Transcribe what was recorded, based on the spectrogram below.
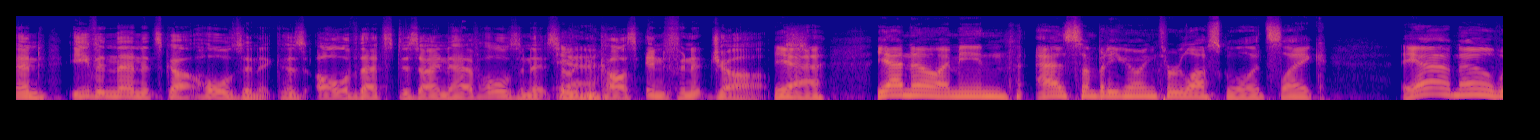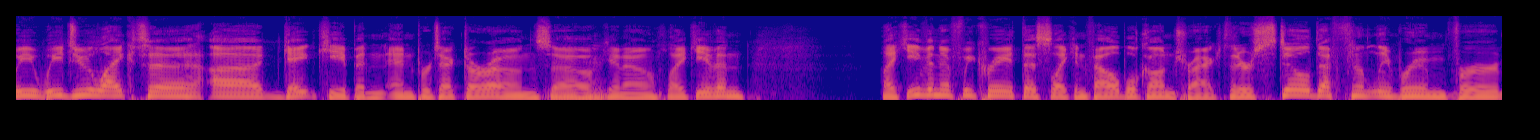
And even then, it's got holes in it because all of that's designed to have holes in it so it can cause infinite jobs. Yeah. Yeah, no, I mean, as somebody going through law school, it's like, yeah, no, we we do like to uh gatekeep and and protect our own. So, Mm-hmm. you know, like even like even if we create this like infallible contract, there's still definitely room for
